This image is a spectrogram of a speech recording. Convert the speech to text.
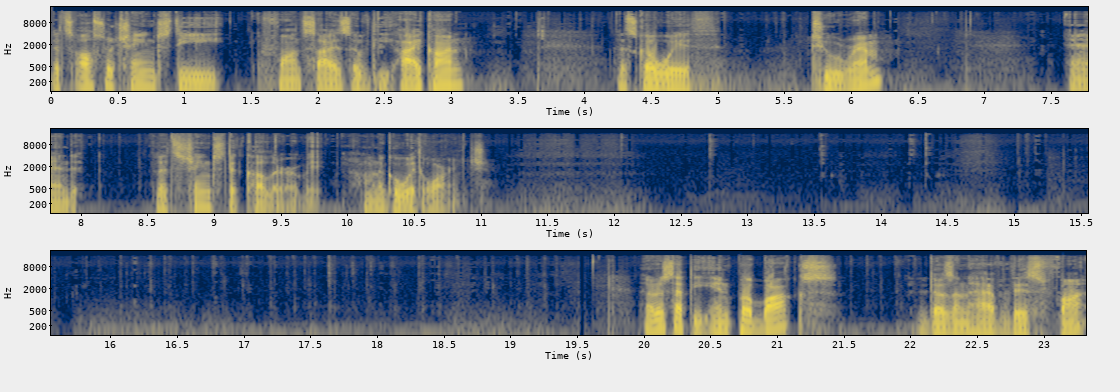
Let's also change the font size of the icon. Let's go with 2 rem. And Let's change the color of it. I'm going to go with orange. Notice that the input box doesn't have this font.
